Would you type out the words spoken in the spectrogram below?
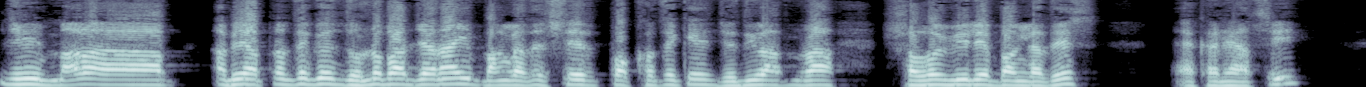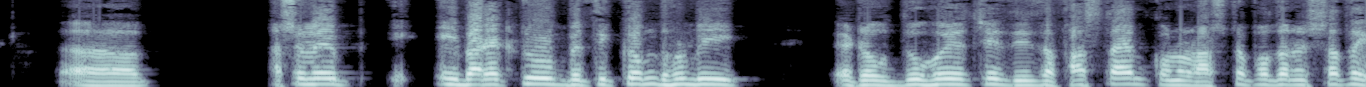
জি আমি আপনাদেরকে ধন্যবাদ জানাই বাংলাদেশের পক্ষ থেকে। যদিও আমরা সবাই মিলে বাংলাদেশ এখানে আছি। আসলে এইবার একটু ব্যতিক্রম ধর্মী এটা উদ্যোগ হয়েছে। দিস দ্য ফার্স্ট টাইম কোন রাষ্ট্রপ্রধানের সাথে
